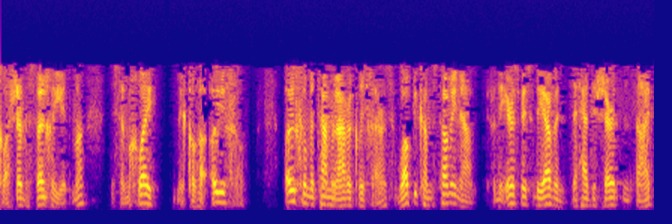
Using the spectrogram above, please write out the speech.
Kol Asher B'Seicha Yitma, Yisamachlei, Mikol HaOichel. Oichel. What becomes tummy now? From the airspace of the oven that had the sherets inside,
